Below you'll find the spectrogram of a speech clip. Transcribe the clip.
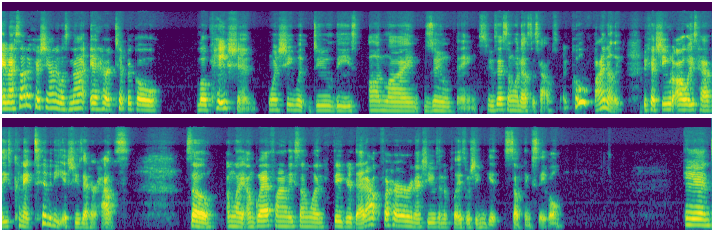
And I saw that Kristiana was not at her typical location when she would do these online Zoom things. She was at someone else's house. Like, cool, finally, because she would always have these connectivity issues at her house. So I'm like, I'm glad finally someone figured that out for her and that she was in a place where she can get something stable. And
